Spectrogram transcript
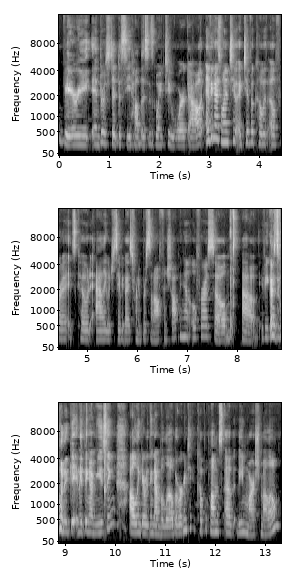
very interested to see how this is going to work out. And if you guys wanted to, I do have a code with Ofra. It's code Allie, which will save you guys 20% off when shopping at Ofra. So uh, if you guys want to get anything I'm using, I'll link everything down below. But we're going to take a couple pumps of the marshmallow.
